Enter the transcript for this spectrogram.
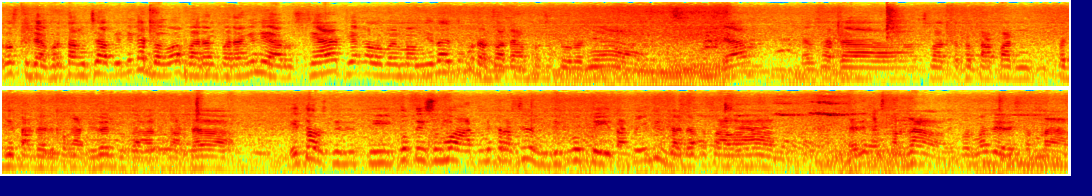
terus tidak bertanggung jawab. Ini kan bahwa barang-barang ini harusnya dia kalau memang menyita itu sudah ada prosedurnya, ya. Dan ada suatu ketetapan penyitaan dari pengadilan juga harus ada. Itu harus di- diikuti semua administrasi harus diikuti tapi ini tidak ada kesalahan. Dari eksternal informasi dari eksternal.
